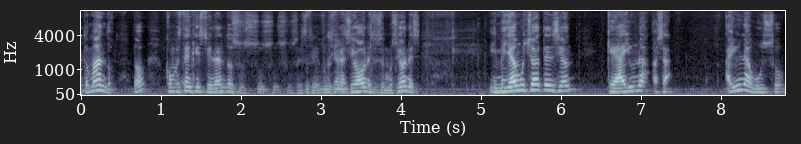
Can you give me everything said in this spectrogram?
tomando, ¿no? Cómo están gestionando sus, sus, sus, este, frustraciones, sus emociones. Y me llama mucho la atención que hay una, o sea, hay un abuso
